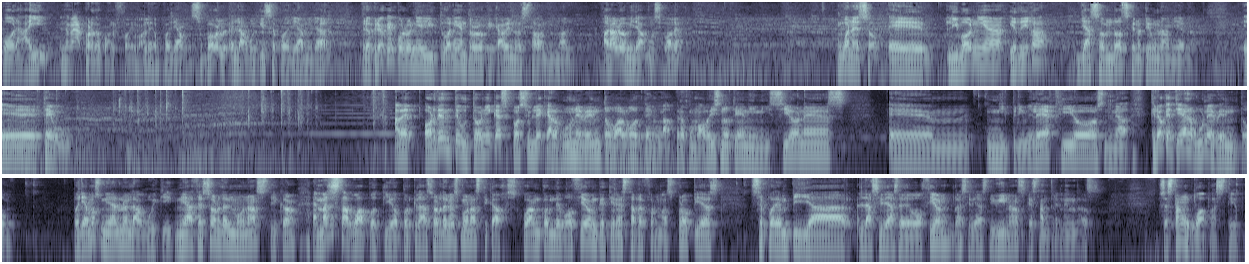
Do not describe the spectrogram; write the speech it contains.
por ahí. No me acuerdo cuál fue, ¿vale? supongo que en la wiki se podría mirar. Pero creo que Polonia y Lituania, dentro de lo que cabe, no estaban mal. Ahora lo miramos, ¿vale? Bueno, eso. Eh, Livonia y Riga ya son dos que no tienen una mierda. Eh, TU. A ver, Orden Teutónica es posible que algún evento o algo tenga, pero como veis no tiene ni misiones, em, ni privilegios, ni nada. Creo que tiene algún evento. Podríamos mirarlo en la wiki. Mira, es orden monástica. Además está guapo, tío, porque las órdenes monásticas juegan con devoción, que tiene estas reformas propias. Se pueden pillar las ideas de devoción, las ideas divinas, que están tremendas. O sea, están guapas, tío.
